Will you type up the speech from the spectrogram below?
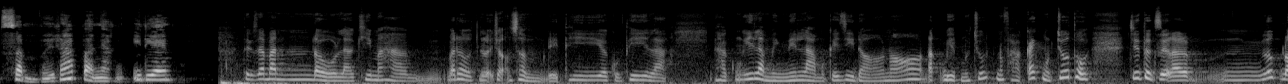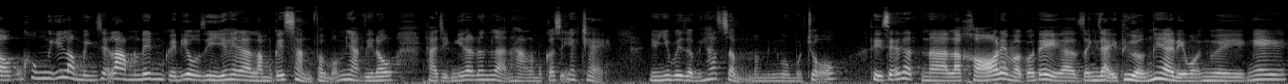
sẩm với rap và nhạc EDM? Thực ra ban đầu là khi mà Hà bắt đầu lựa chọn sẩm để thi cuộc thi là Hà cũng nghĩ là mình nên làm một cái gì đó nó đặc biệt một chút, nó phá cách một chút thôi. Chứ thực sự là lúc đó cũng không nghĩ là mình sẽ làm lên một cái điều gì hay là làm một cái sản phẩm âm nhạc gì đâu. Hà chỉ nghĩ là đơn giản Hà là một ca sĩ nhạc trẻ. Nếu như bây giờ mình hát sẩm mà mình ngồi một chỗ thì sẽ thật là, là khó để mà có thể là giành giải thưởng hay là để mọi người nghe uh,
